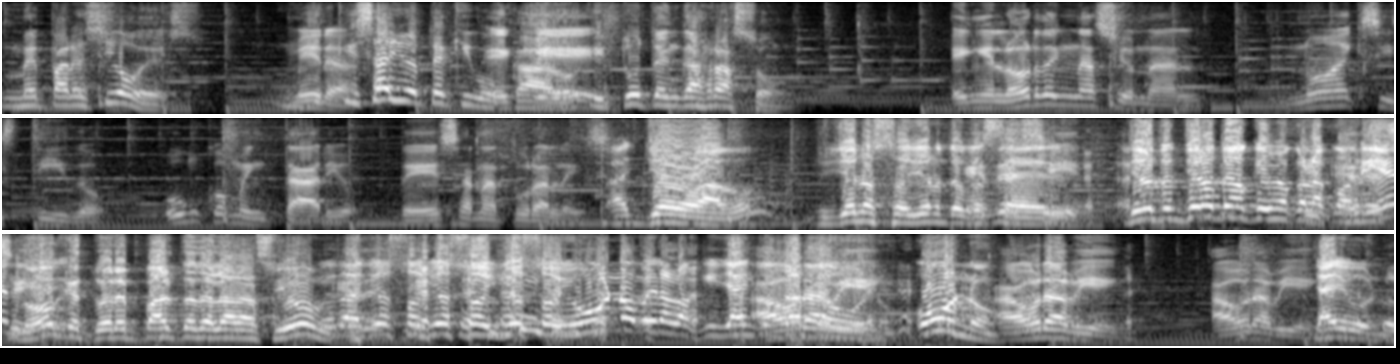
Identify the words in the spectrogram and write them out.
me pareció eso. Mira, Quizá yo esté equivocado que- y tú tengas razón. En el orden nacional no ha existido un comentario de esa naturaleza. Ah, Yo lo hago. Yo no soy, yo no tengo que ser. decir- yo, no, yo no tengo que irme con la corriente. decir- No, que tú eres parte de la nación. Mira, yo soy, yo soy, yo soy uno, míralo aquí ya encontraste bien, uno. Uno. ahora bien, Ahora bien, Ya hay uno.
